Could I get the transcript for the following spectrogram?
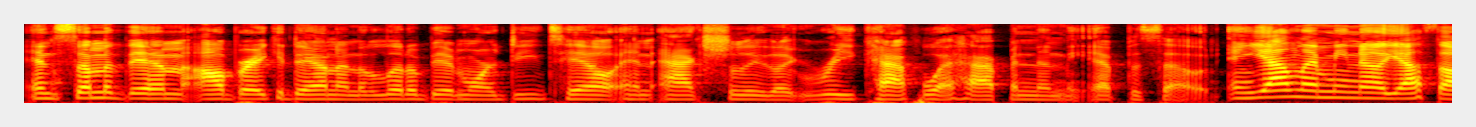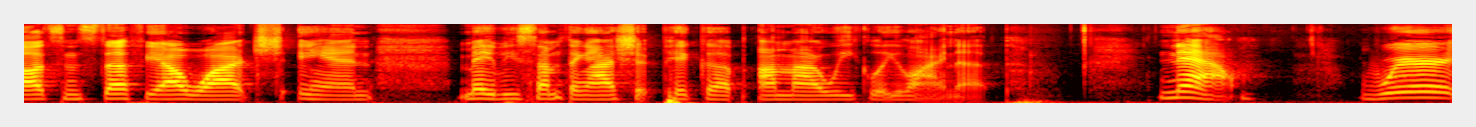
and some of them I'll break it down in a little bit more detail and actually like recap what happened in the episode. And y'all let me know y'all thoughts and stuff y'all watch, and maybe something I should pick up on my weekly lineup. Now, where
